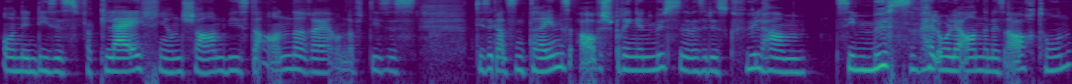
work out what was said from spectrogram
und in dieses Vergleichen und schauen, wie ist der andere und auf dieses, diese ganzen Trends aufspringen müssen, weil sie das Gefühl haben, sie müssen, weil alle anderen es auch tun,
